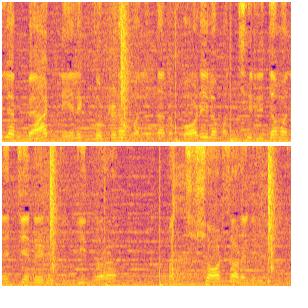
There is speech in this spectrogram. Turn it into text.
ఇలా బ్యాట్ నేలకి కొట్టడం వల్ల తన బాడీలో మంచి రిధం అనేది జనరేట్ అవుతుంది. దీని ద్వారా మంచి షాట్స్ ఆడగలుగుతున్నాడు.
